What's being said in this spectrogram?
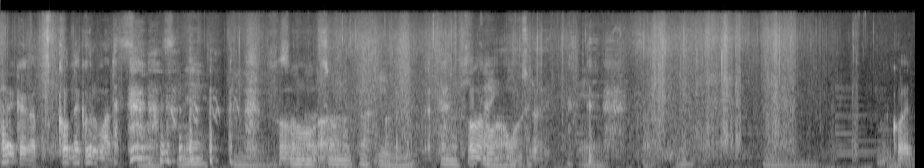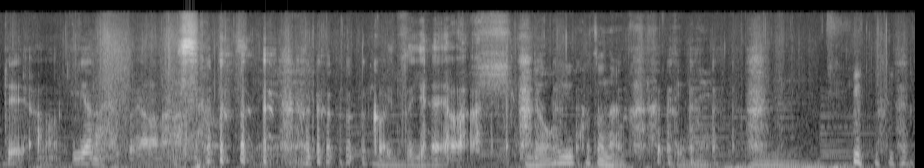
誰かが突っ込んでくるまで。そうですね、うん。そそののその時にそその機会に。が面白い。ええ。こうやってあの嫌なやつをやらなあかん。こいつ嫌やわ。どういうことなんかなっていうね、うん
